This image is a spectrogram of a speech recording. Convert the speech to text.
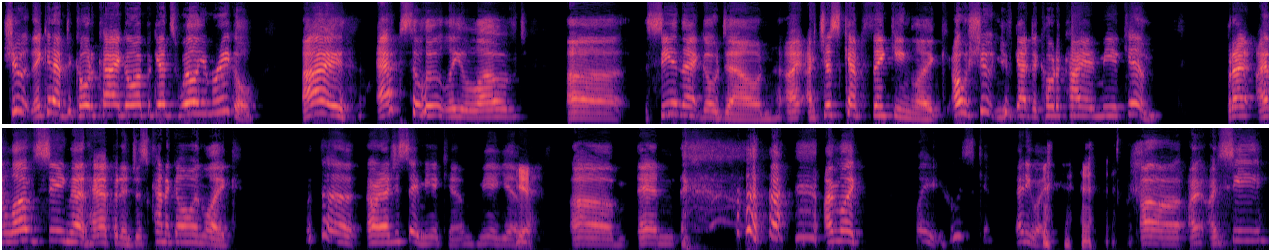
shoot, they could have Dakota Kai go up against William Regal. I absolutely loved uh, seeing that go down. I, I just kept thinking like, oh shoot, you've got Dakota Kai and Mia Kim. But I, I loved seeing that happen and just kind of going like, what the? All right, I just say Mia Kim? Mia Yim. Yeah. Um, and I'm like, wait, who's Kim? Anyway, uh, I, I see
